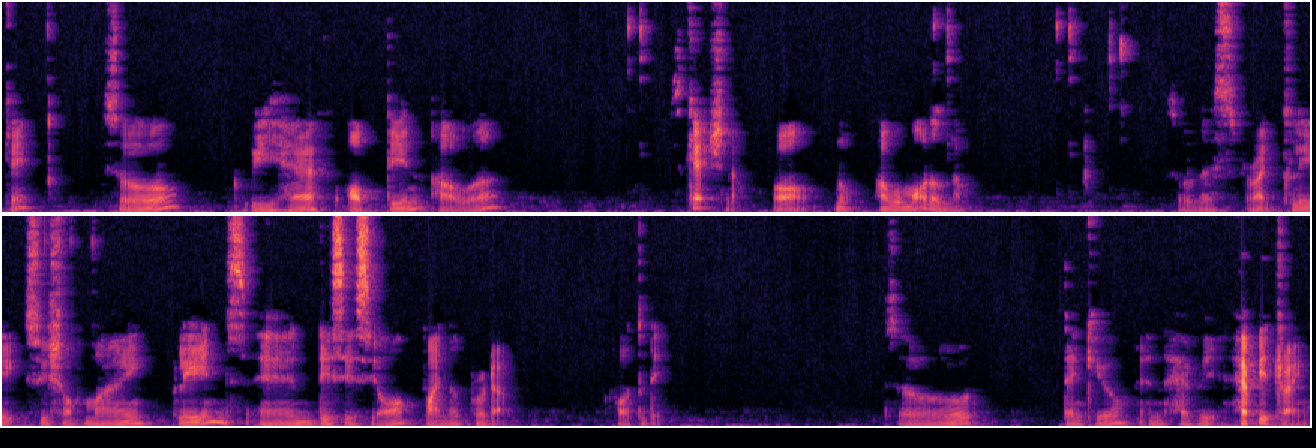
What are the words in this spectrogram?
Okay, so we have obtained our sketch now, or no, our model now. So let's right click, switch off my planes, and this is your final product for today. So thank you and happy, happy trying.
